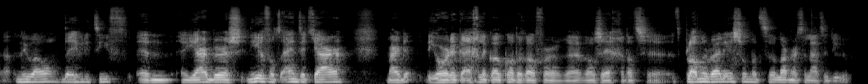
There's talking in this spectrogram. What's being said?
Eh, Nu al, definitief. En een jaarbeurs in ieder geval tot eind dit jaar. Maar de- die hoorde ik eigenlijk ook al erover eh, wel zeggen. Dat ze, het plan er wel is om het eh, langer te laten duren.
